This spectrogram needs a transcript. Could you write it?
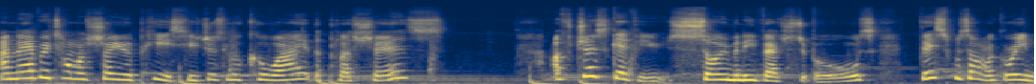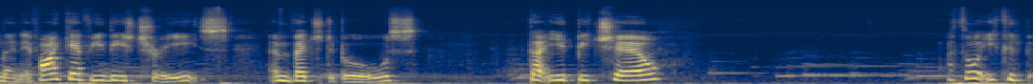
And every time I show you a piece, you just look away at the plushes. I've just gave you so many vegetables. This was our agreement. If I gave you these treats and vegetables, that you'd be chill. I thought you could... Be...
